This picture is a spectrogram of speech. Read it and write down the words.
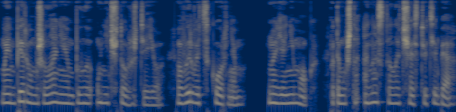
моим первым желанием было уничтожить ее, вырвать с корнем. Но я не мог, потому что она стала частью тебя.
